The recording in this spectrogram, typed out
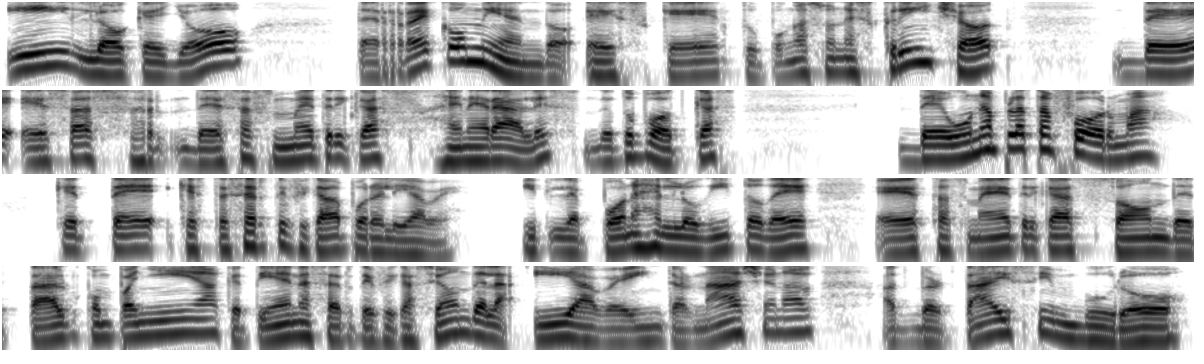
Y lo que yo te recomiendo es que tú pongas un screenshot de esas, de esas métricas generales de tu podcast de una plataforma que, te, que esté certificada por el IAB y le pones el loguito de estas métricas son de tal compañía que tiene certificación de la IAB International Advertising Bureau.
